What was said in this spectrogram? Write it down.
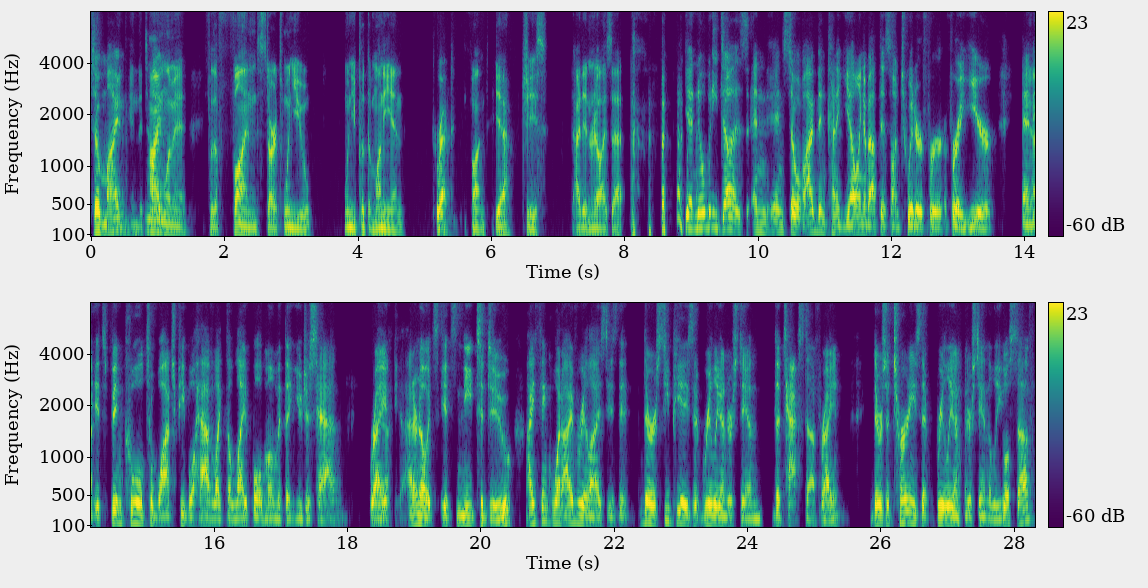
So my and, and the time my, limit for the fund starts when you when you put the money in. Correct. Fund. Yeah. Jeez. I didn't realize that. yeah, nobody does. And and so I've been kind of yelling about this on Twitter for for a year. And yeah. it's been cool to watch people have like the light bulb moment that you just had. Right. Yeah. I don't know. It's it's neat to do. I think what I've realized is that there are CPAs that really understand the tax stuff, right? There's attorneys that really understand the legal stuff.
